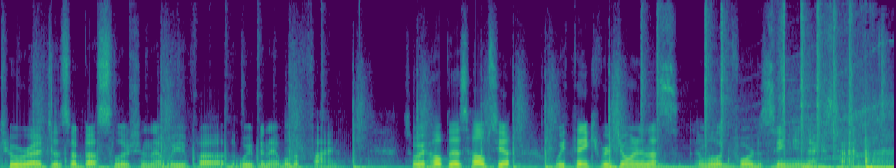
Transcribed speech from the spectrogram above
Tour Edge is the best solution that we've we've been able to find. So we hope this helps you. We thank you for joining us, and we look forward to seeing you next time.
